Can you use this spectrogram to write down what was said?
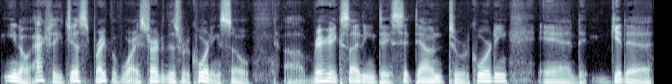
You know, actually just right before I started this recording. So uh, very exciting to sit down to recording and get a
